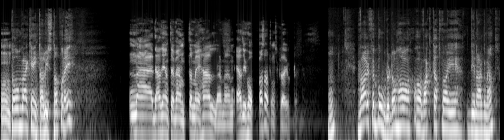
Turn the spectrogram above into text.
Mm. De verkar inte ha lyssnat på dig. Nej, det hade jag inte väntat mig heller, men jag hade ju hoppats att de skulle ha gjort det. Mm. Varför borde de ha avvaktat? Vad är dina argument?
